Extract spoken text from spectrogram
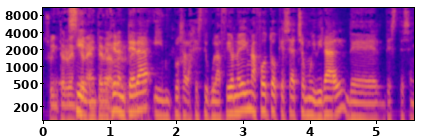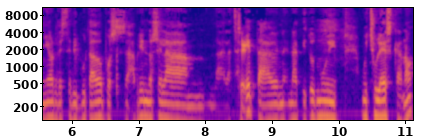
Su intervención sí, la entera. intervención entera, realmente. incluso la gesticulación. Hay una foto que se ha hecho muy viral de, de este señor, de este diputado, pues abriéndose la, la, la chaqueta en, en actitud muy, muy chulesca, ¿no?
